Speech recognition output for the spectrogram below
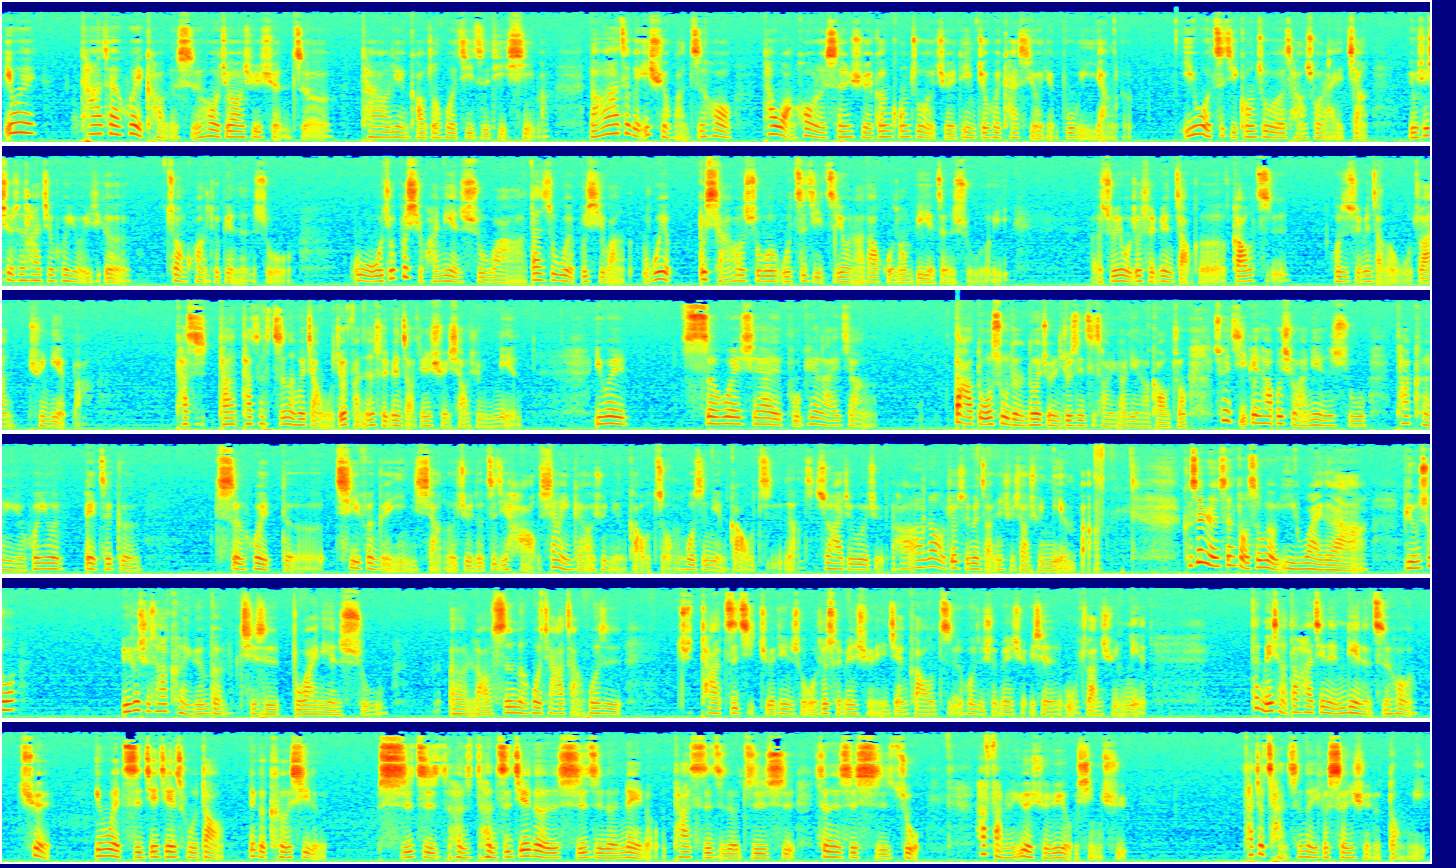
因为他在会考的时候就要去选择他要念高中或技职体系嘛，然后他这个一选完之后，他往后的升学跟工作的决定就会开始有点不一样了。以我自己工作的场所来讲，有些学生他就会有一个状况，就变成说，我我就不喜欢念书啊，但是我也不希望，我也不想要说我自己只有拿到国中毕业证书而已，呃，所以我就随便找个高职，或者随便找个五专去念吧。他是他他是真的会讲，我就反正随便找间学校去念，因为社会现在普遍来讲，大多数的人都会觉得你就是至少应该念到高中，所以即便他不喜欢念书，他可能也会因为被这个。社会的气氛给影响，而觉得自己好像应该要去念高中，或是念高职这样子，所以他就会觉得，好了，那我就随便找一间学校去念吧。可是人生总是会有意外的啊，比如说有一个学生，他可能原本其实不爱念书，呃，老师们或家长或是他自己决定说，我就随便选一间高职，或者随便选一些五专去念。但没想到他今年念了之后，却因为直接接触到那个科系的。实质很很直接的实质的内容，他实质的知识，甚至是实作，他反而越学越有兴趣，他就产生了一个升学的动力。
